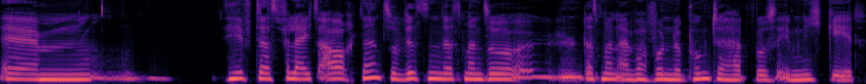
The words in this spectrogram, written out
Ähm, hilft das vielleicht auch, ne, zu wissen, dass man so, dass man einfach wunde Punkte hat, wo es eben nicht geht.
